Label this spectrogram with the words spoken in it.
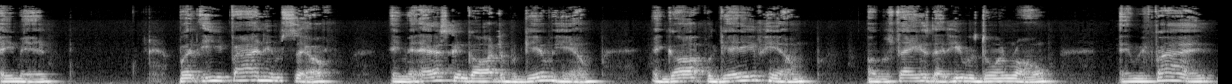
amen. But he find himself, amen, asking God to forgive him, and God forgave him of the things that he was doing wrong. And we find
